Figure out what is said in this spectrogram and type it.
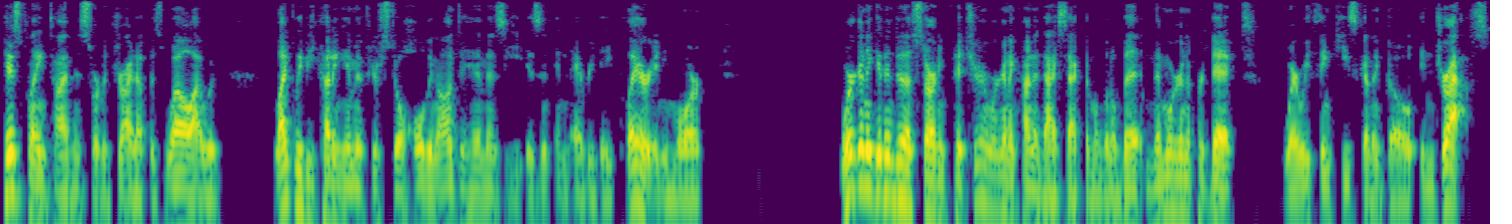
his playing time has sort of dried up as well. I would likely be cutting him if you're still holding on to him as he isn't an everyday player anymore. We're going to get into a starting pitcher and we're going to kind of dissect them a little bit, and then we're going to predict where we think he's going to go in drafts.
